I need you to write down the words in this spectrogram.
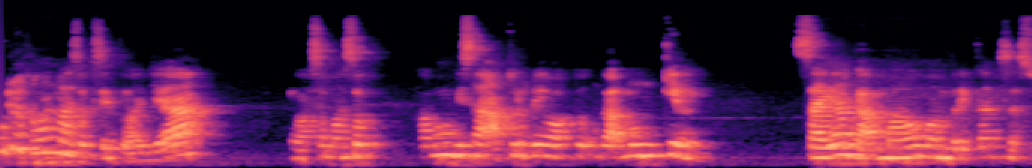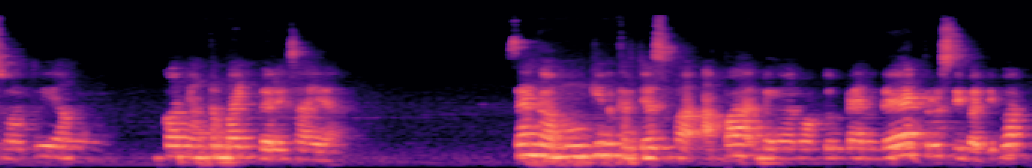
Udah kamu masuk situ aja. Nggak usah masuk. Kamu bisa atur deh waktu. Nggak mungkin. Saya nggak mau memberikan sesuatu yang bukan yang terbaik dari saya. Saya nggak mungkin kerja sepa, apa dengan waktu pendek terus tiba-tiba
